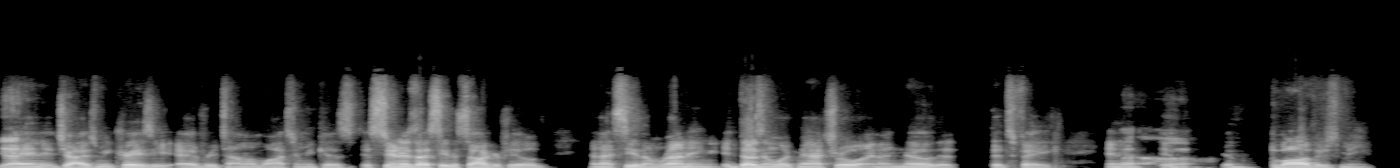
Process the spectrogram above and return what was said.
Yeah. And it drives me crazy every time I'm watching because as soon as I see the soccer field and I see them running, it doesn't look natural and I know that that's fake and it, uh, it, it bothers me.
